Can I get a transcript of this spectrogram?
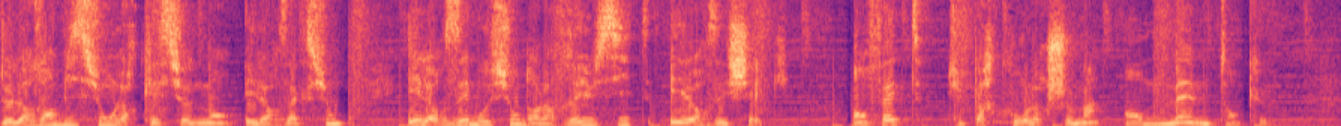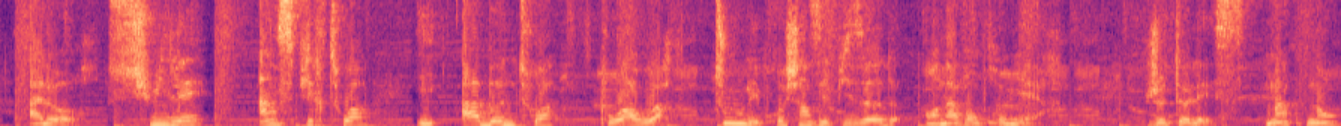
de leurs ambitions, leurs questionnements et leurs actions, et leurs émotions dans leurs réussites et leurs échecs. En fait, tu parcours leur chemin en même temps qu'eux. Alors, suis-les, inspire-toi et abonne-toi pour avoir tous les prochains épisodes en avant-première. Je te laisse maintenant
